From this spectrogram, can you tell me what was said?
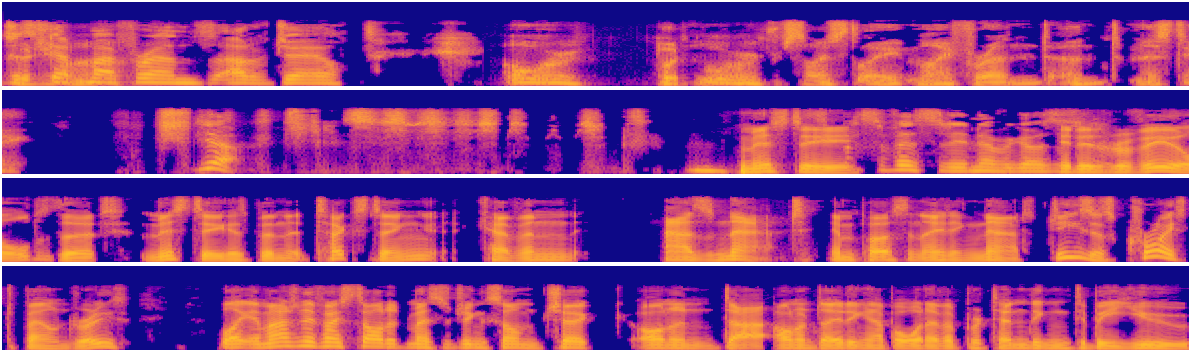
Just Could get my uh, friends out of jail. Or, but more precisely, my friend and Misty. Yeah. Misty Specificity never goes. It is revealed that Misty has been texting Kevin as Nat, impersonating Nat. Jesus Christ, boundaries. Like, imagine if I started messaging some chick on a, da- on a dating app or whatever, pretending to be you.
